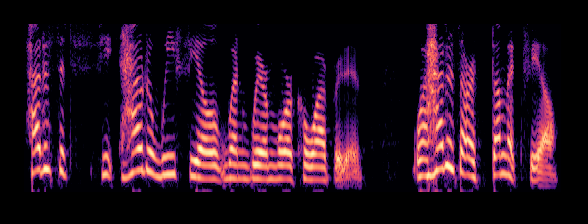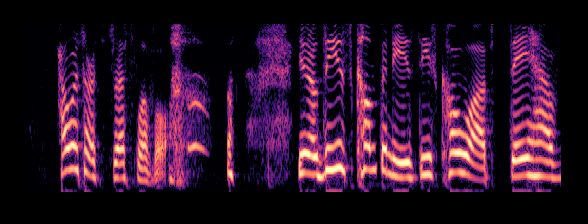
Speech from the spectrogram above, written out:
How does it? Fe- how do we feel when we're more cooperative? Well, how does our stomach feel? How is our stress level? you know, these companies, these co-ops, they have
